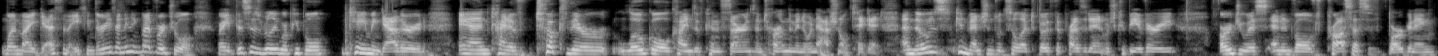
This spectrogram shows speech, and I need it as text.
one might guess, in the 1830s, anything but virtual, right? This is really where people came and gathered and kind of took their local kinds of concerns and turned them into a national ticket. And those conventions would select both the president, which could be a very arduous and involved process of bargaining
